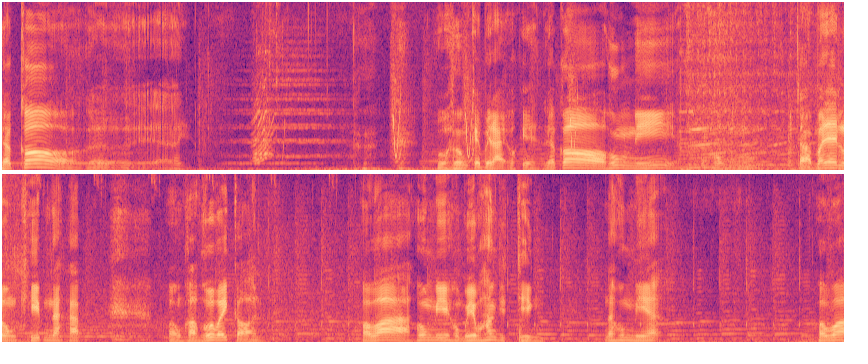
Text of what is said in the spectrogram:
แล้วก็เออเออเออโอ้ลงเก็บไม่ได้ โอเค แล้วก็พรุ่งนี้ผมจะไม่ได้ลงคลิปนะครับ ผมขอพูดไว้ก่อน เพราะว่าพรุ่งนี้ผมไม่ว่างจริงๆนะพรุ่งนี้ เพราะว่า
